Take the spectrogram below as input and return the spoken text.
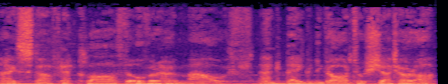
I stuffed a cloth over her mouth and begged God to shut her up.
